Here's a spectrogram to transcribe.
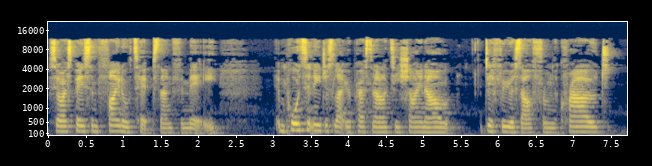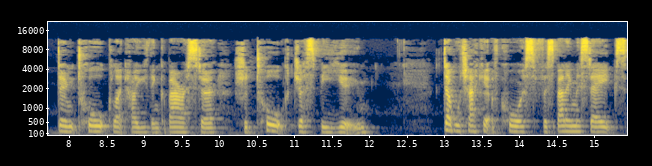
So I suppose some final tips then for me. Importantly, just let your personality shine out, differ yourself from the crowd. Don't talk like how you think a barrister should talk, just be you. Double check it, of course, for spelling mistakes.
